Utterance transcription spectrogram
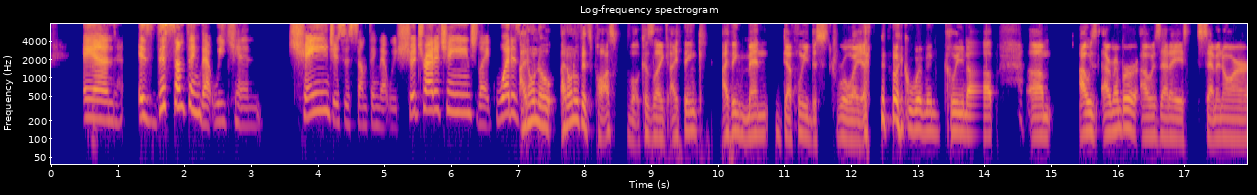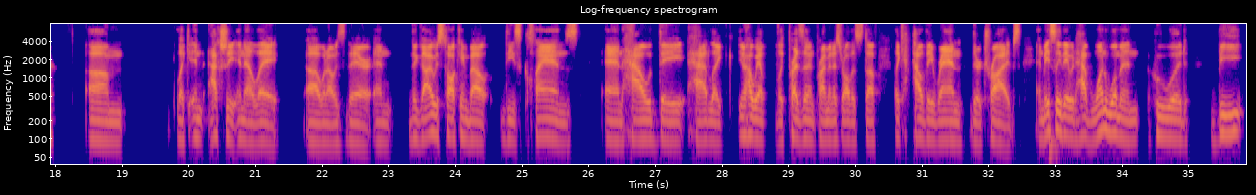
And is this something that we can change? Is this something that we should try to change? Like, what is I don't know. I don't know if it's possible because, like, I think I think men definitely destroy it. like women clean up. Um, I was I remember I was at a seminar, um, like in actually in LA, uh, when I was there, and the guy was talking about these clans and how they had like you know how we have like president, prime minister, all this stuff, like how they ran their tribes, and basically they would have one woman who would be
